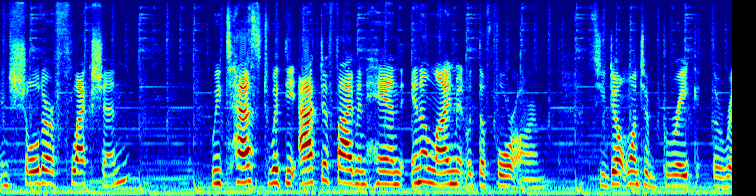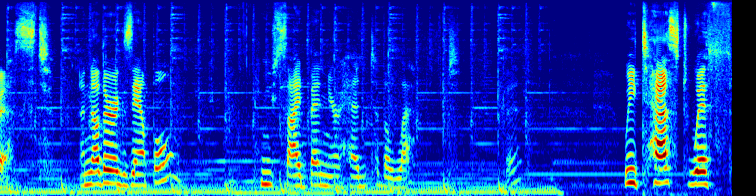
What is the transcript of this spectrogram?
in shoulder flexion, we test with the Activ5 in hand in alignment with the forearm. So you don't want to break the wrist. Another example, can you side bend your head to the left? Good. We test with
